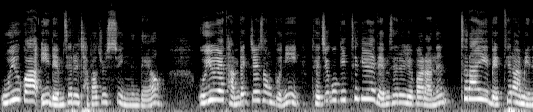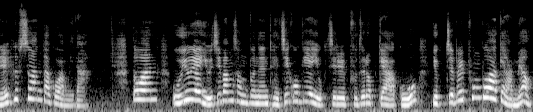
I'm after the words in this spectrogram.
우유가 이 냄새를 잡아줄 수 있는데요. 우유의 단백질 성분이 돼지고기 특유의 냄새를 유발하는 트라이메티라민을 흡수한다고 합니다. 또한 우유의 유지방 성분은 돼지고기의 육질을 부드럽게 하고 육즙을 풍부하게 하며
